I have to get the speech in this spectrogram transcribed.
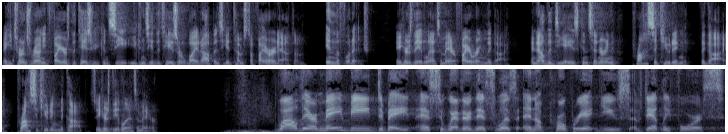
And he turns around, he fires the taser. You can see you can see the taser light up as he attempts to fire it at them in the footage. Hey, here's the Atlanta mayor firing the guy. And now the DA is considering prosecuting the guy, prosecuting the cop. So here's the Atlanta mayor. While there may be debate as to whether this was an appropriate use of deadly force,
